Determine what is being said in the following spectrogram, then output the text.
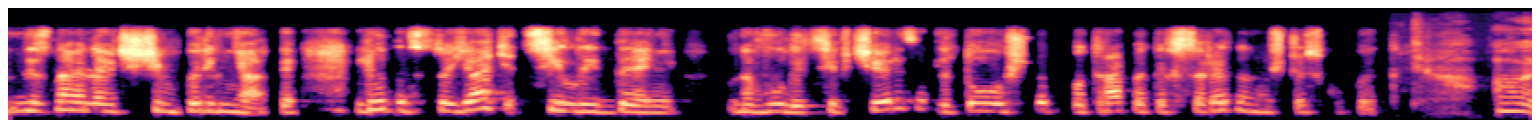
не знаю навіть з чим порівняти. Люди стоять цілий день на вулиці в черзі для того, щоб потрапити всередину щось купити. А,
